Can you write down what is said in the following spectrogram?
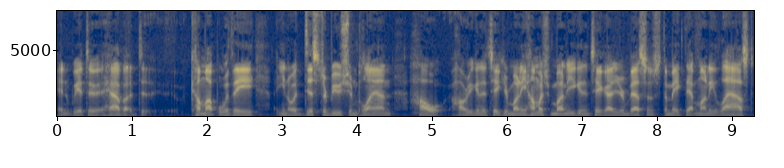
and we have to have a to come up with a you know a distribution plan. How how are you going to take your money? How much money are you going to take out of your investments to make that money last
